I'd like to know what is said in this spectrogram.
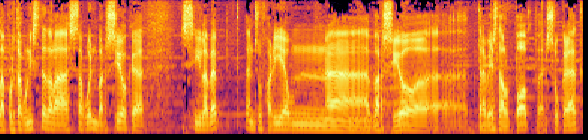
la protagonista de la següent versió, que si la web ens oferia una versió eh, a través del pop ensucrat,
